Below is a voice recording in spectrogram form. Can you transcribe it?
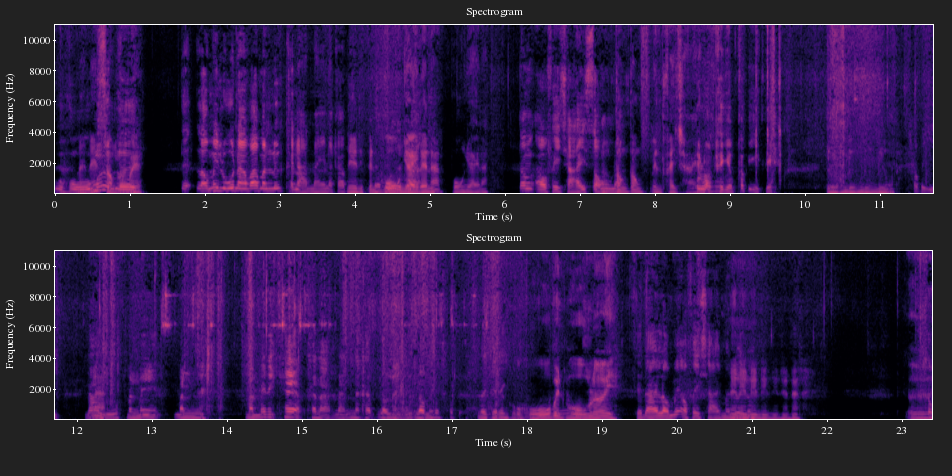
โอ้โหไหนๆมืส่ดองเลข้าไปย แต่เราไม่รู้นะว่ามันลึกขนาดไหนนะครับนี่นี่เป็นแต่โพรงใหญ่มืดมากเลยนะโพรงใหญ่นะต้องเอาไฟฉายส่องต้อเนาะงต้องเป็นไฟฉายคุณหลอดขยับเข้าไปอีกดิ ลืมลืมลืมลืมเข้าไปอีก ได้น่ะอยู่มันไม่มันมันไม่ได้แคบขนาดนั้นนะครับ เราอยู่เราไม่ได้เข้าไปเราจะได้เห็นโอ้โหเป็นโพรงเลยเสียดายเราไม่เอาไฟฉายมานี่ด้วยนี่เนนี่อะนี่นี่นี่เออเขา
